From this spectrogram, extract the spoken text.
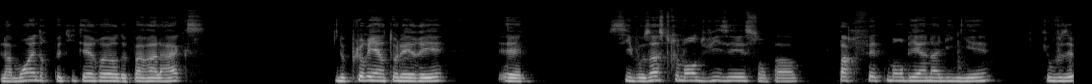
la moindre petite erreur de parallaxe, ne plus rien tolérer, et si vos instruments de visée sont pas parfaitement bien alignés, que vous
